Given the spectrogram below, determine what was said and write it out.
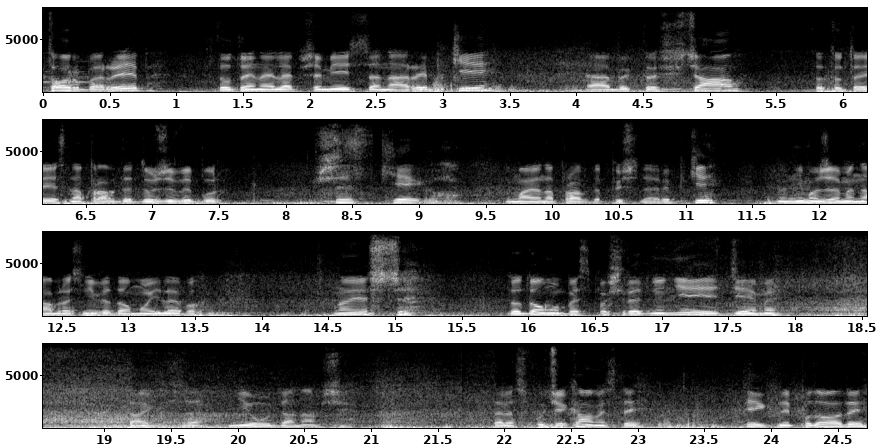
w torbę ryb. Tutaj najlepsze miejsce na rybki. Jakby ktoś chciał, to tutaj jest naprawdę duży wybór wszystkiego. I mają naprawdę pyszne rybki. No nie możemy nabrać nie wiadomo ile, bo no jeszcze do domu bezpośrednio nie jedziemy. Także nie uda nam się. Teraz uciekamy z tej pięknej podwody.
